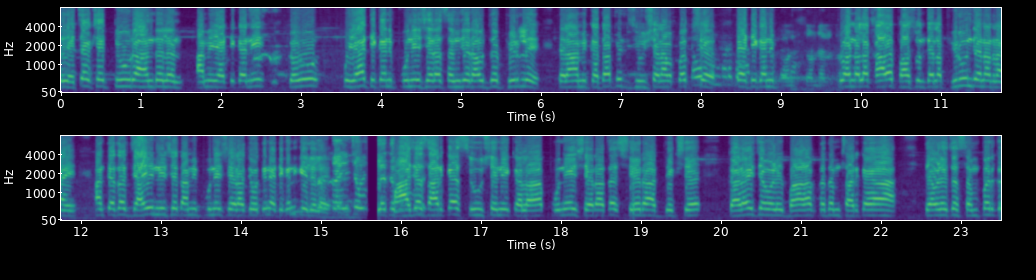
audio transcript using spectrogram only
तर याच्यापेक्षा तीव्र आंदोलन आम्ही या ठिकाणी करू. या ठिकाणी पुणे शहरात संजय राऊत जर फिरले तर आम्ही कदापित शिवसेना पक्ष त्या ठिकाणी तोंडाला काळ फासून त्याला फिरून देणार नाही. आणि त्याचा जाहीर निषेध आम्ही पुणे शहराच्या वतीने या ठिकाणी केलेला आहे. माझ्यासारख्या शिवसैनिकाला पुणे शहराचा शहर अध्यक्ष करायच्या वेळी बाळा कदम सारख्या त्यावेळेचा संपर्क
